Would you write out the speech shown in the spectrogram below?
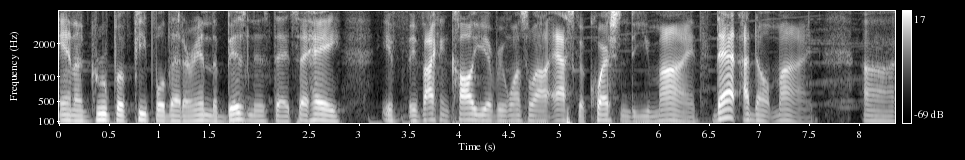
and a group of people that are in the business that say, hey, if, if I can call you every once in a while, ask a question, do you mind? That I don't mind. Uh,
